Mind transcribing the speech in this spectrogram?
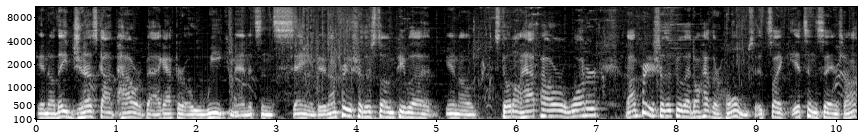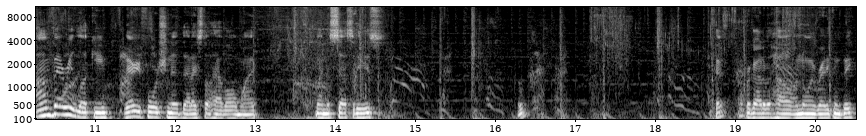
you know, they just got power back after a week, man. It's insane, dude. I'm pretty sure there's still people that, you know, still don't have power or water. I'm pretty sure there's people that don't have their homes. It's like, it's insane. So I'm very lucky, very fortunate that I still have all my, my necessities. Oop. Okay, I forgot about how annoying Ready can be.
